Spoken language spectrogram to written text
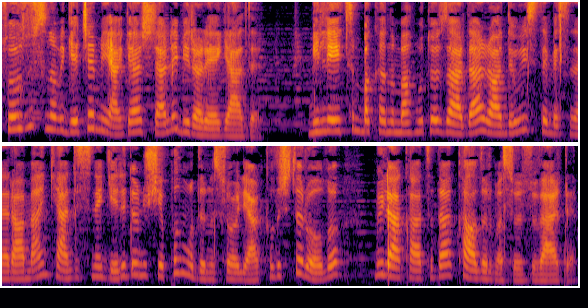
sözlü sınavı geçemeyen gençlerle bir araya geldi. Milli Eğitim Bakanı Mahmut Özer'den randevu istemesine rağmen kendisine geri dönüş yapılmadığını söyleyen Kılıçdaroğlu mülakatı da kaldırma sözü verdi.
